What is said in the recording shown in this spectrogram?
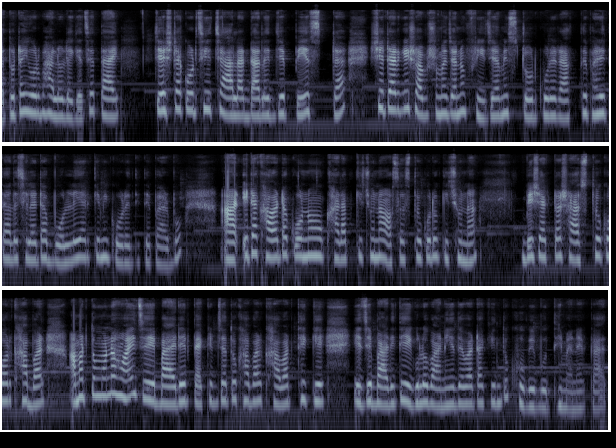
এতটাই ওর ভালো লেগেছে, তাই চেষ্টা করছি চাল আর ডালের যে পেস্টটা, সেটা আর কি সবসময় যেন ফ্রিজে আমি স্টোর করে রাখতে পারি, তাহলে ছেলেটা বললেই আর কি আমি করে দিতে পারব। আর এটা খাওয়াটা কোনো খারাপ কিছু না, অস্বাস্থ্যকরও কিছু না। বেশ একটা স্বাস্থ্যকর খাবার। আমার তো মনে হয় যে বাইরের প্যাকেটজাত খাবার খাওয়ার থেকে এই যে বাড়িতে এগুলো বানিয়ে দেওয়াটা কিন্তু খুবই বুদ্ধিমানের কাজ।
